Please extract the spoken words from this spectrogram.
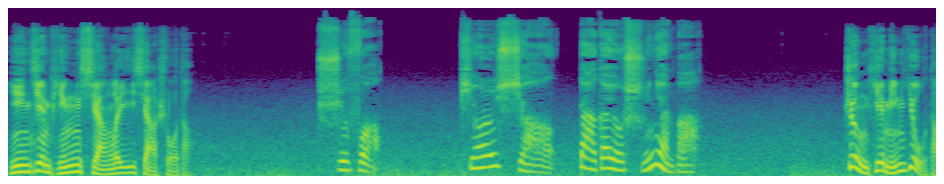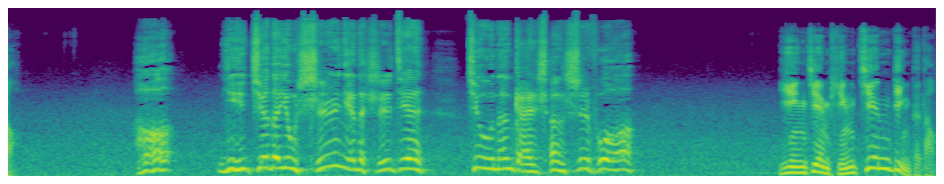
尹建平想了一下，说道：“师傅，平儿想大概有十年吧。”郑天明又道：“哦，你觉得用十年的时间就能赶上师傅？”尹建平坚定的道：“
